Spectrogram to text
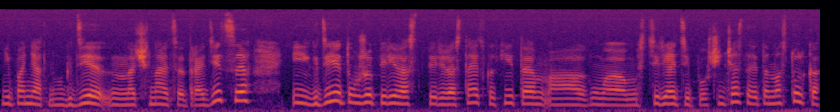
непонятным, где начинается традиция и где это уже перераст, перерастает в какие-то а, а, стереотипы. Очень часто это настолько,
